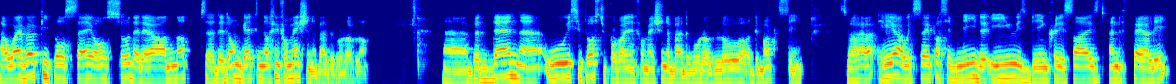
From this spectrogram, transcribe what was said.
However, people say also that they are not, uh, they don't get enough information about the rule of law. Uh, but then uh, who is supposed to provide information about the rule of law or democracy? So uh, here I would say possibly the EU is being criticized unfairly.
